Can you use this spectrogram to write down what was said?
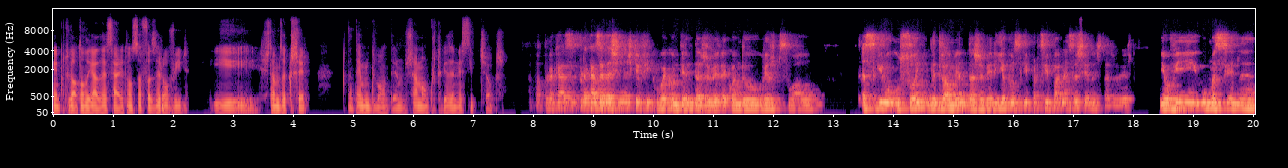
em Portugal estão ligadas a essa área estão-se a fazer ouvir e estamos a crescer. Portanto, é muito bom termos mão portuguesa nesse tipo de jogos. Por acaso, por acaso é das cenas que eu fico bem contente, estás a ver? É quando vejo pessoal a seguir o, sonho, literalmente, estás a ver? E a conseguir participar nessas cenas, estás a ver? Eu vi uma cena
